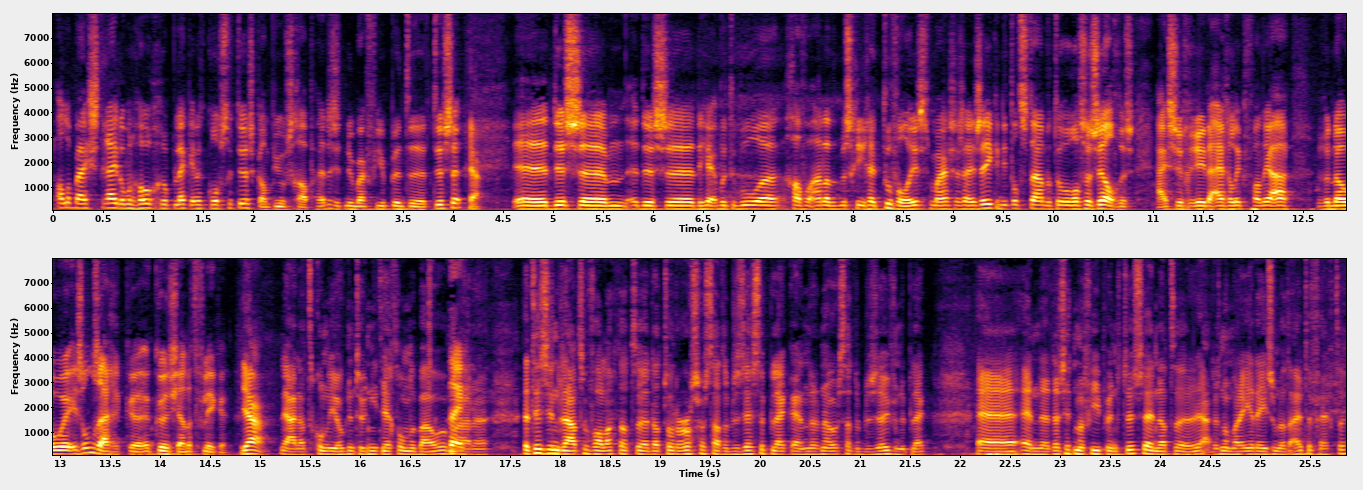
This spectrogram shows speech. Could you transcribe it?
allebei strijden om een hogere plek in het constructeurskampioenschap. Hè. Er zit nu maar vier punten tussen. Ja. dus, um, dus de heer Boeteboel gaf al aan dat het misschien geen toeval is, maar ze zijn zeker niet tot staan door Toro Rosso zelf. Dus hij suggereerde eigenlijk van ja, Renault is ons eigenlijk een kunstje aan het flikken. Ja, ja, dat kon hij ook natuurlijk niet echt onderbouwen. Nee. Maar het is inderdaad toevallig dat, dat Toro Rosso staat op de zesde plek en Renault staat op de zevende plek. en daar zit maar vier punten tussen en dat, ja, dat is nog maar één race om dat uit te vechten.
